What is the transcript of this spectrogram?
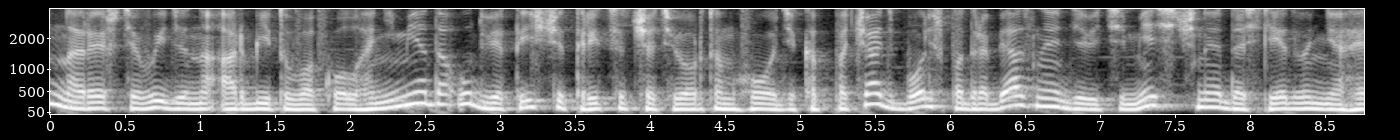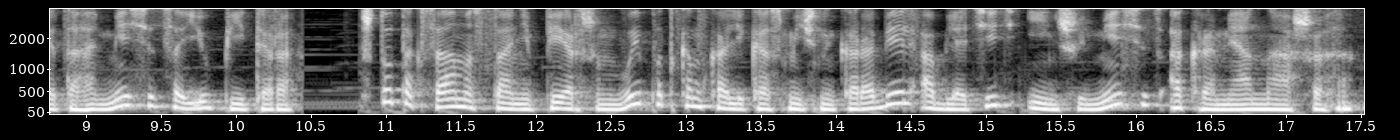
ён нарэшце выйдзе на арбіту вакол ганімеда ў 2034 годзе, каб пачаць больш падрабязнае 9месячнае даследаванне гэтага месяца Юпітера, што таксама стане першым выпадкам, калі касмічны карабель абляціць іншы месяц акрамя нашага.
